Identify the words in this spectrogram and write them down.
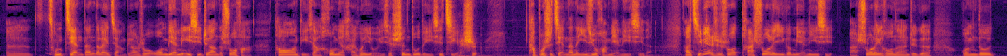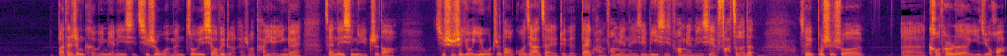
呃，从简单的来讲，比方说我免利息这样的说法，它往往底下后面还会有一些深度的一些解释，它不是简单的一句话免利息的啊。即便是说他说了一个免利息啊，说了以后呢，这个我们都。把它认可为免利息，其实我们作为消费者来说，他也应该在内心里知道，其实是有义务知道国家在这个贷款方面的一些利息方面的一些法则的。所以不是说，呃，口头的一句话，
